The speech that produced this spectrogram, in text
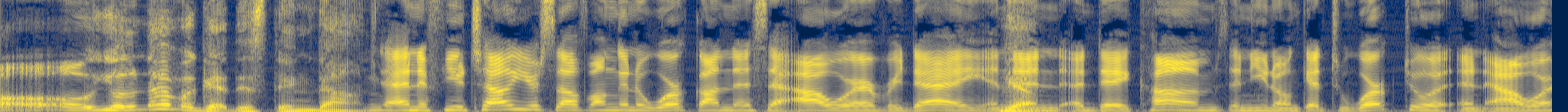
oh, you'll never get this thing done. And if you tell yourself I'm going to work on this an hour every day and Yeah. then a day comes and you don't get to work to it an hour,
